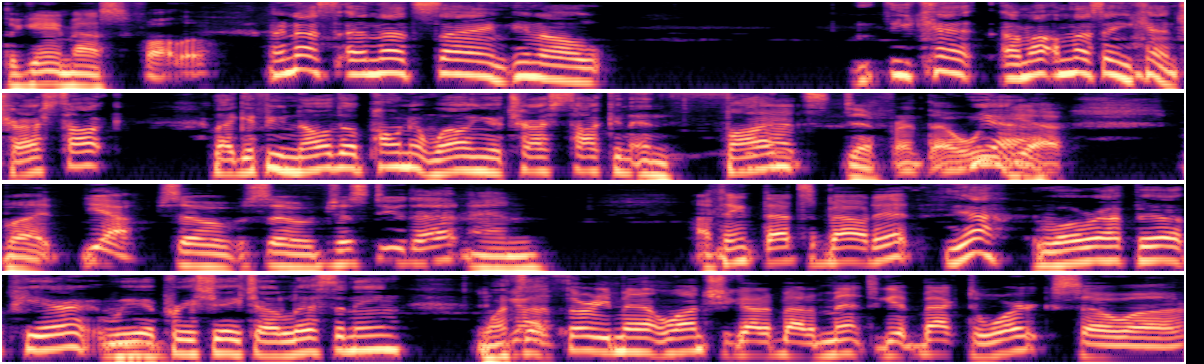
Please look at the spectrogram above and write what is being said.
the game has to follow. And that's and that's saying, you know, you can't. I'm not, I'm not saying you can't trash talk. Like if you know the opponent well and you're trash talking and fun, That's different though. We- Yeah. yeah. But yeah, so so just do that and I think that's about it. yeah, we'll wrap it up here. We appreciate y'all listening. Once you got a- 30 minute lunch, you got about a minute to get back to work. So uh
